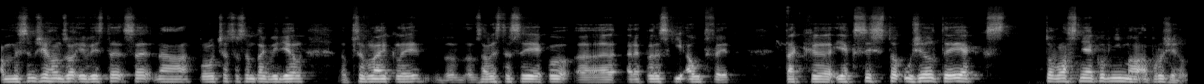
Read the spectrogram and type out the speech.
a myslím, že Honzo, i vy jste se na poločas, co jsem tak viděl, převlékli, vzali jste si jako uh, reperský outfit, tak uh, jak jsi to užil ty, jak to vlastně jako vnímal a prožil?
